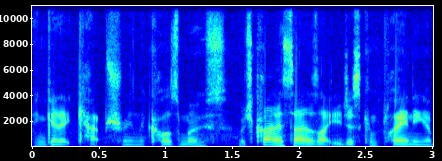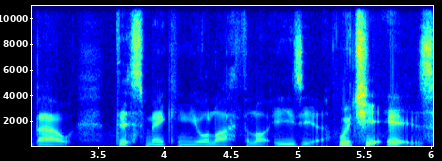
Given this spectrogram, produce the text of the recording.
and get it capturing the cosmos, which kind of sounds like you're just complaining about this making your life a lot easier, which it is,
